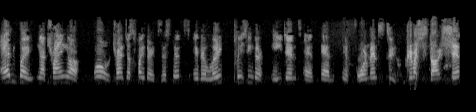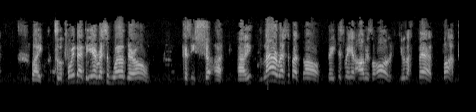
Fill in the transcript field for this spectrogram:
everybody, you know, trying, you know, oh, trying to justify their existence, and they're literally placing their agents and, and informants to pretty much start shit, like, to the point that they arrested one of their own, cause he shot, uh, uh, he, not arrested, but, oh, they just made it obvious, oh, he was a Fed, fuck.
